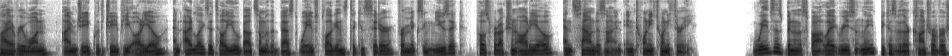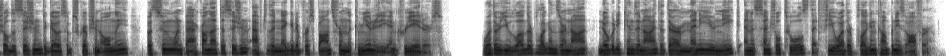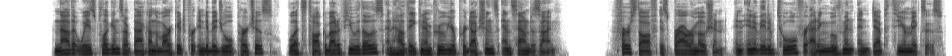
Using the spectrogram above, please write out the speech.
Hi everyone, I'm Jake with JP Audio, and I'd like to tell you about some of the best Waves plugins to consider for mixing music, post production audio, and sound design in 2023. Waves has been in the spotlight recently because of their controversial decision to go subscription only, but soon went back on that decision after the negative response from the community and creators. Whether you love their plugins or not, nobody can deny that there are many unique and essential tools that few other plugin companies offer. Now that Waves plugins are back on the market for individual purchase, let's talk about a few of those and how they can improve your productions and sound design. First off is Brauer Motion, an innovative tool for adding movement and depth to your mixes.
